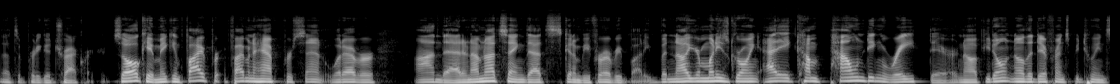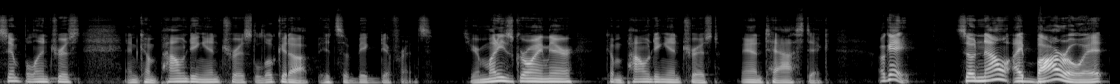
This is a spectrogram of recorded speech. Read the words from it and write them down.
that's a pretty good track record. So okay, making five five and a half percent, whatever on that, and I'm not saying that's going to be for everybody, but now your money's growing at a compounding rate there. Now, if you don't know the difference between simple interest and compounding interest, look it up. It's a big difference. So your money's growing there, compounding interest, fantastic. Okay, so now I borrow it,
